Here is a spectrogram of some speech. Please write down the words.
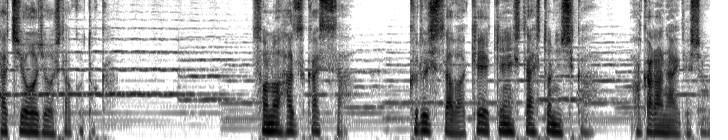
立ち往生したことか。その恥ずかしさ、苦しさは経験した人にしかわからないでしょう。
